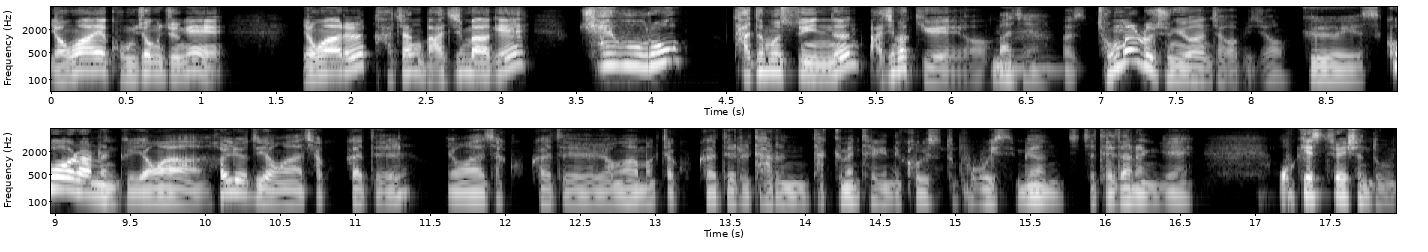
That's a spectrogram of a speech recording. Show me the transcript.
영화의 공정 중에 영화를 가장 마지막에 최후로 다듬을 수 있는 마지막 기회예요. 맞아요. 음. 정말로 중요한 작업이죠. 그 스코어라는 그 영화 헐리우드 영화 작곡가들, 영화 작곡가들, 영화 음악 작곡가들을 다룬 다큐멘터리인데 거기서도 보고 있으면 진짜 대단한 게 오케스트레이션도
